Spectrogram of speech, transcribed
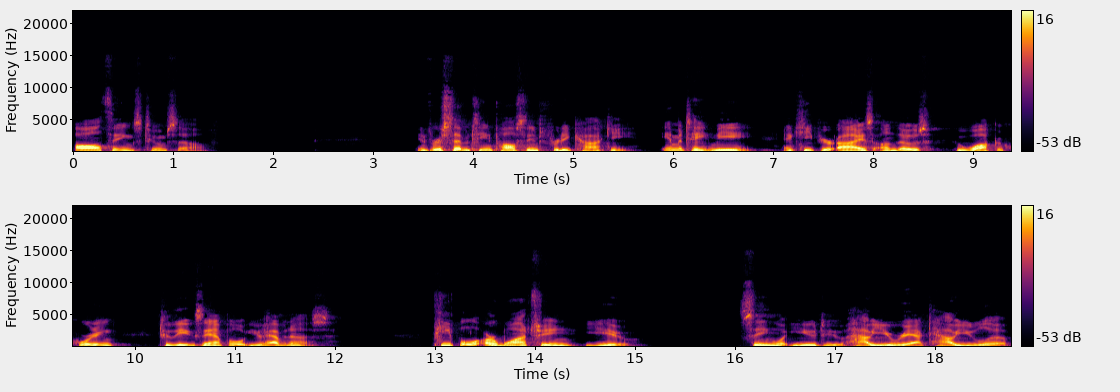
all things to Himself. In verse 17, Paul seems pretty cocky. Imitate me and keep your eyes on those who walk according to the example you have in us. People are watching you, seeing what you do, how you react, how you live.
